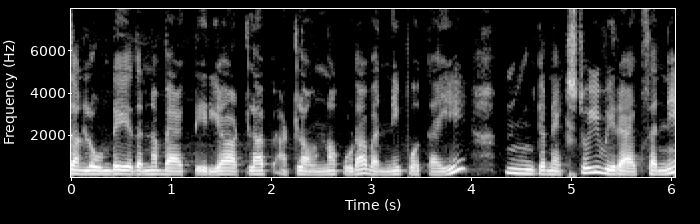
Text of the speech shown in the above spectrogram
దానిలో ఉండే ఏదన్నా బ్యాక్టీరియా అట్లా అట్లా ఉన్నా కూడా అవన్నీ పోతాయి. ఇంకా నెక్స్ట్ ఇవి ర్యాక్స్ అన్నీ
